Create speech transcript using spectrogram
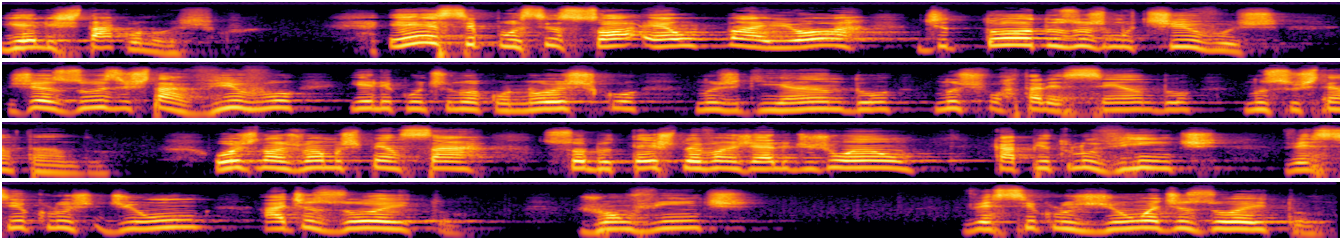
e Ele está conosco. Esse por si só é o maior de todos os motivos. Jesus está vivo e Ele continua conosco, nos guiando, nos fortalecendo, nos sustentando. Hoje nós vamos pensar sobre o texto do Evangelho de João, capítulo 20, versículos de 1 a 18. João 20, versículos de 1 a 18.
